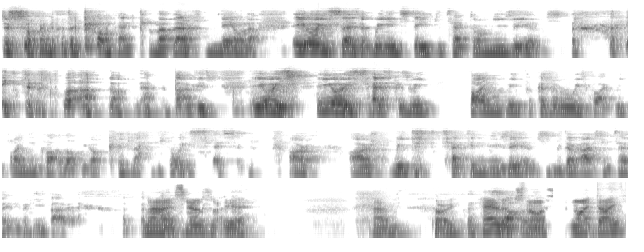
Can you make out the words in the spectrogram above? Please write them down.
just saw another comment come up there from Neil. He always says that we in Steve detect on museums. he just put up on there about his. He always he always says because we find we because we're always quite we finding quite a lot. We got good lad. He always says that our our we detect in museums. We don't actually tell anybody about it. no, it sounds like yeah. Um, sorry, hair looks Sorry. nice tonight, Dave.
